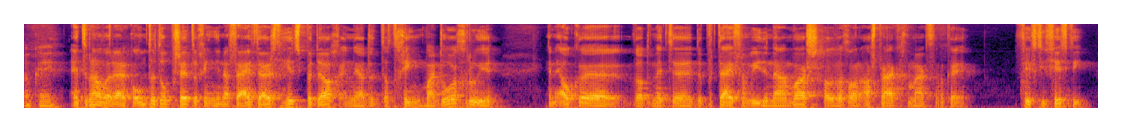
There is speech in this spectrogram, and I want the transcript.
Oké. En toen hadden we daar content op gezet. Toen ging die naar 5000 hits per dag. En ja, dat, dat ging maar doorgroeien. En elke, wat met de, de partij van wie de naam was, hadden we gewoon afspraken gemaakt van oké, 50-50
